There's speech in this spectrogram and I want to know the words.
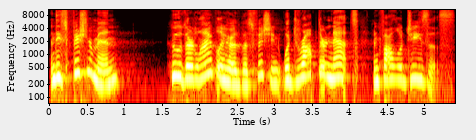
And these fishermen, who their livelihood was fishing, would drop their nets and follow Jesus.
